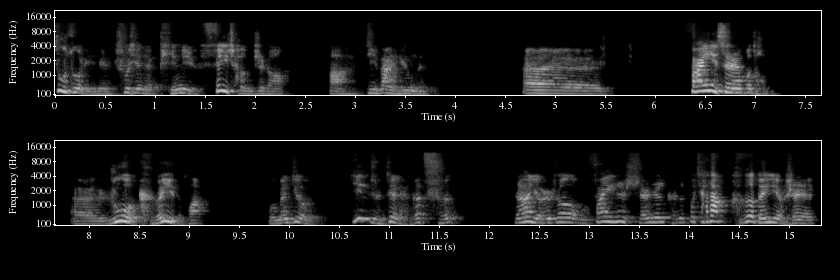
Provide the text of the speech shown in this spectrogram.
著作里面出现的频率非常之高啊，divine human。呃，翻译虽然不同，呃，如果可以的话，我们就精准这两个词。然后有人说我翻译成神人可能不恰当，和合本也有神人，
